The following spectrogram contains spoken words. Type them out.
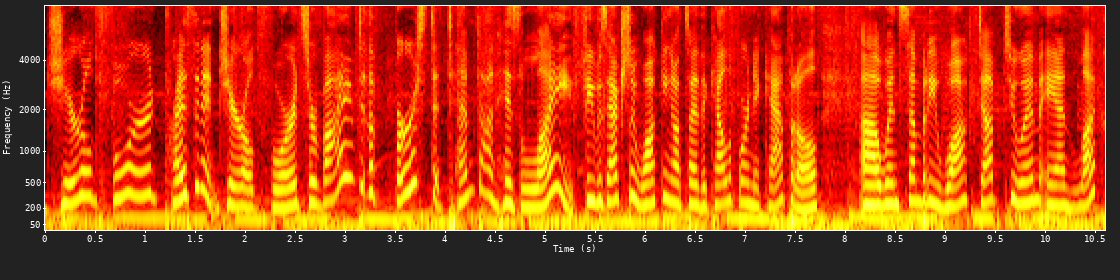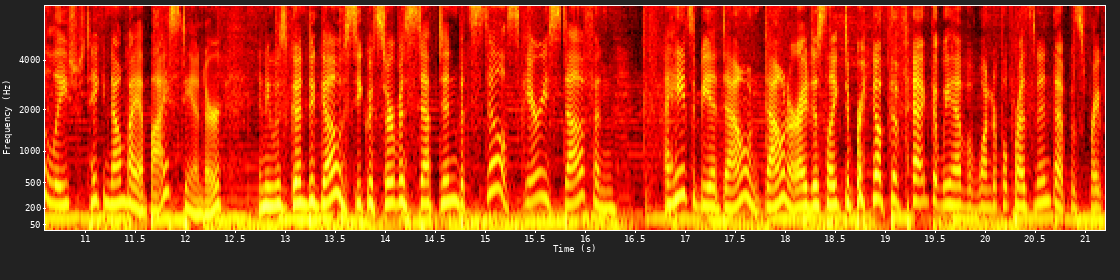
Gerald Ford, President Gerald Ford, survived the first attempt on his life. He was actually walking outside the California Capitol uh, when somebody walked up to him, and luckily, she was taken down by a bystander, and he was good to go. Secret Service stepped in, but still scary stuff. And I hate to be a down downer. I just like to bring up the fact that we have a wonderful president that was right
